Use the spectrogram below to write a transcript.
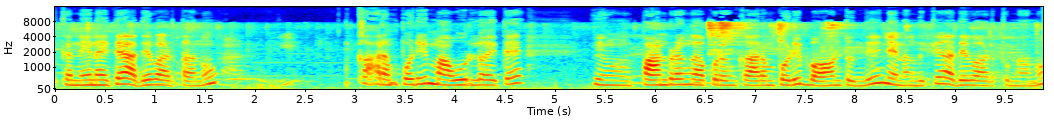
ఇక నేనైతే అదే వాడతాను. కారం పొడి మా ఊర్లో అయితే పాండురంగాపురం కారం పొడి బాగుంటుంది. నేను అందుకే అదే వాడుతున్నాను.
